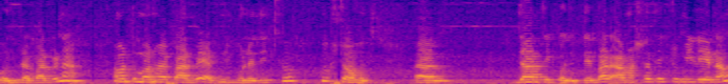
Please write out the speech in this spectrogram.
বন্ধুরা পারবে না? আমার তো মনে হয় পারবে, এখনই বলে দিচ্ছ। খুব সহজ। যান্ত্রিক প্রযুক্তি। এবার আমার সাথে একটু মিলিয়ে নাও।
